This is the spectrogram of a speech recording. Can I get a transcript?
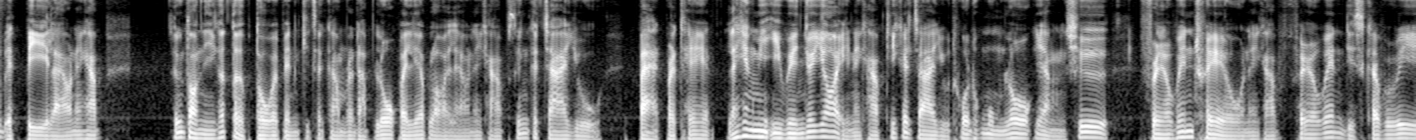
21 ปีแล้วนะครับซึ่งตอนนี้ก็เติบโตไปเป็นกิจกรรมระดับโลกไปเรียบร้อยแล้วนะครับ ซึ่งกระจายอยู่ 8 ประเทศ และยังมีอีเวนต์ย่อยๆนะครับที่กระจายอยู่ทั่วทุกมุมโลกอย่างชื่อ f a i r w e n Trail นะครับ f a i r w e n Discovery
